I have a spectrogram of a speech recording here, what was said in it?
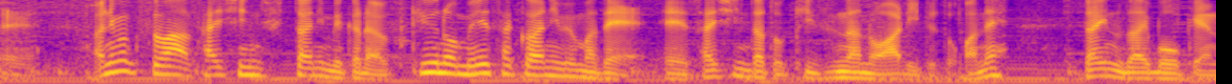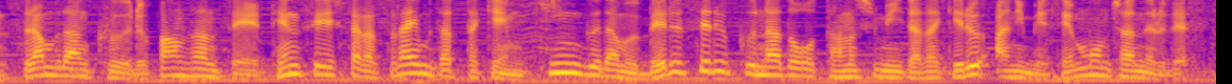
えー、アニマックスは最新ヒットアニメから普及の名作アニメまで、えー、最新だと絆のアリルとかね。大の大冒険スラムダンクルパン三世転生したらスライムだった件キングダムベルセルクなどを楽しみいただけるアニメ専門チャンネルです。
